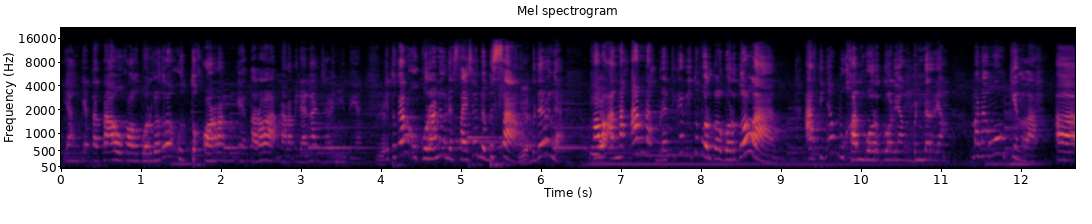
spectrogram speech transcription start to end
yang kita tahu kalau borgol itu kan untuk orang eh taruhlah narapidana misalnya gitu ya. Itu kan ukurannya udah size-nya udah besar, Iya. bener nggak? Kalau anak-anak berarti kan itu borgol-borgolan. Artinya bukan borgol yang bener yang mana mungkin lah eh,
